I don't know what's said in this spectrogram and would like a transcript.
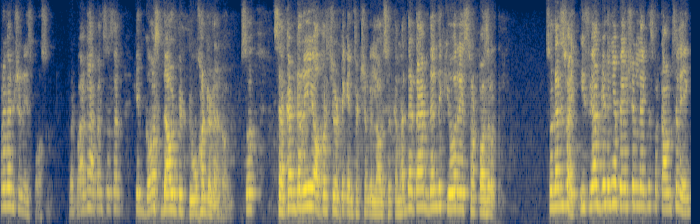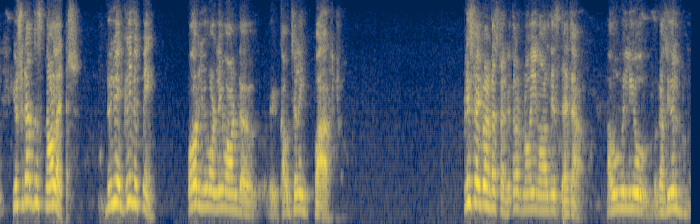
prevention is possible. But what happens is that it goes down to 200 and all. So secondary opportunistic infection will also come. At that time, then the cure is not possible. So that is why if you are getting a patient like this for counseling, you should have this knowledge. Do you agree with me? Or you only want uh, the counseling part? Please try to understand without knowing all this data. How will you, because you will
